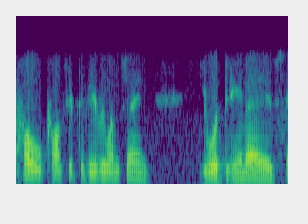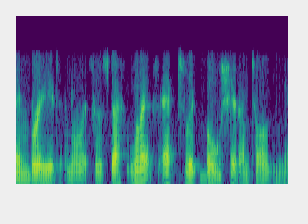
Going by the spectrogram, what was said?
whole concept of everyone saying your DNA is inbred and all that sort of stuff, well, that's absolute bullshit, I'm telling you.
